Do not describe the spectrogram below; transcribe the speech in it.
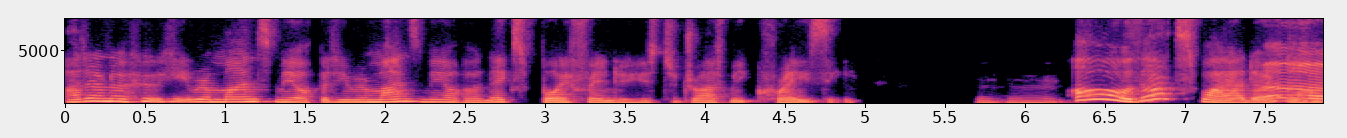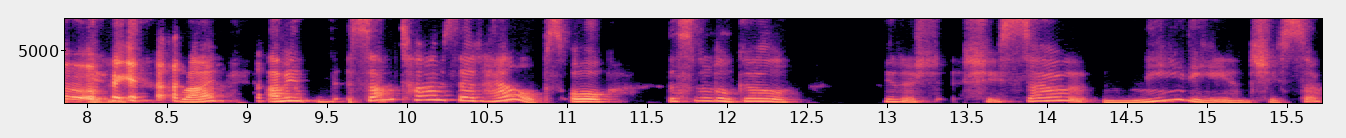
I don't know who he reminds me of, but he reminds me of an ex boyfriend who used to drive me crazy. Mhm. Oh, that's why I don't Oh, like him. yeah. Right? I mean, sometimes that helps. Or this little girl, you know, sh- she's so needy and she's so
